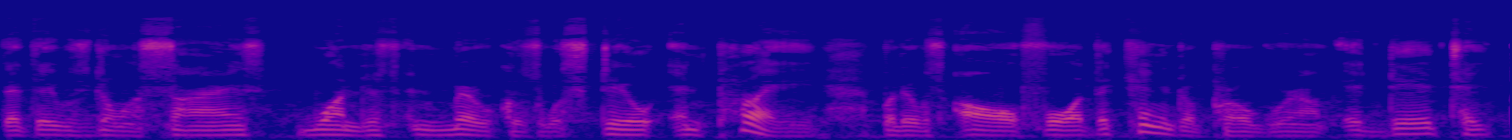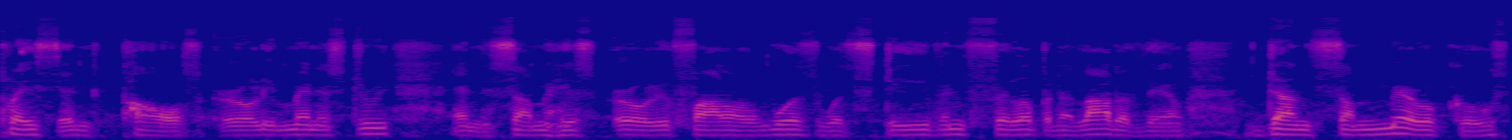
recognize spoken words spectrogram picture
that they was doing signs, wonders, and miracles were still in play, but it was all for the kingdom program. It did take place in Paul's early ministry, and some of his early followers with Stephen, Philip, and a lot of them done some miracles,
